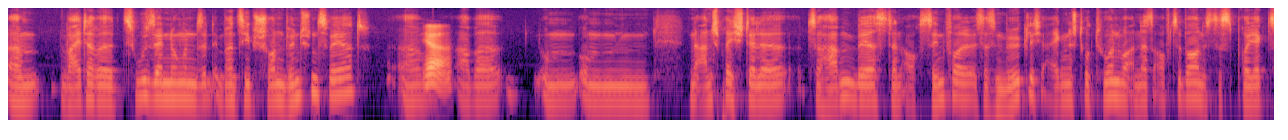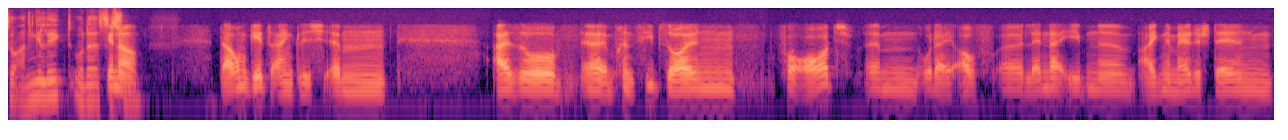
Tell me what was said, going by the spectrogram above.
ähm, weitere Zusendungen sind im Prinzip schon wünschenswert. Ähm, ja. Aber um, um eine Ansprechstelle zu haben, wäre es dann auch sinnvoll, ist es möglich, eigene Strukturen woanders aufzubauen? Ist das Projekt so angelegt oder ist Genau. Darum geht es eigentlich. Ähm, also äh, im Prinzip sollen vor Ort ähm, oder auf äh, Länderebene eigene Meldestellen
